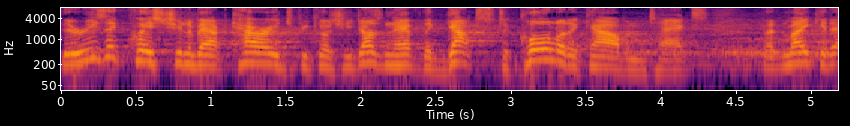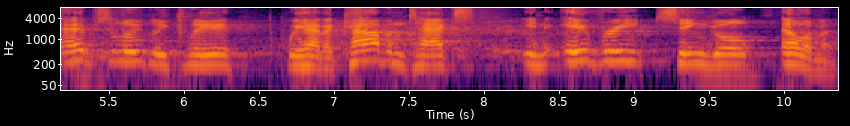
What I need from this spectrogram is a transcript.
There is a question about courage because she doesn't have the guts to call it a carbon tax, but make it absolutely clear we have a carbon tax in every single element.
